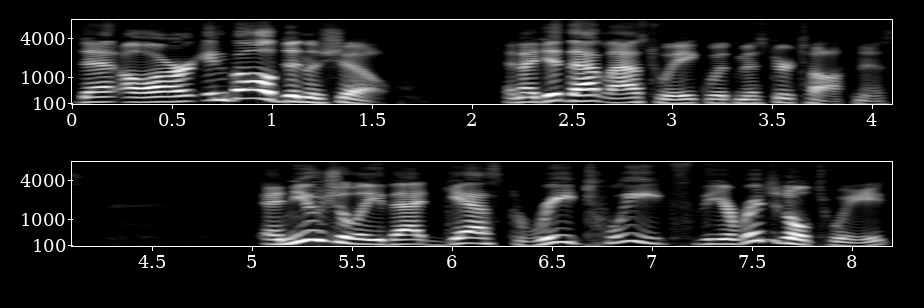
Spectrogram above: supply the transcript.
that are involved in the show. And I did that last week with Mr. Toftness. And usually that guest retweets the original tweet,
